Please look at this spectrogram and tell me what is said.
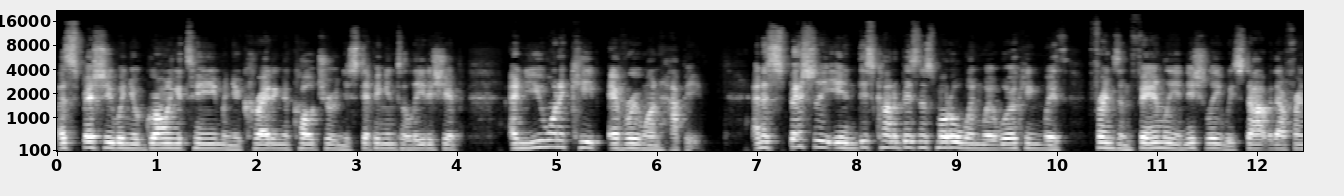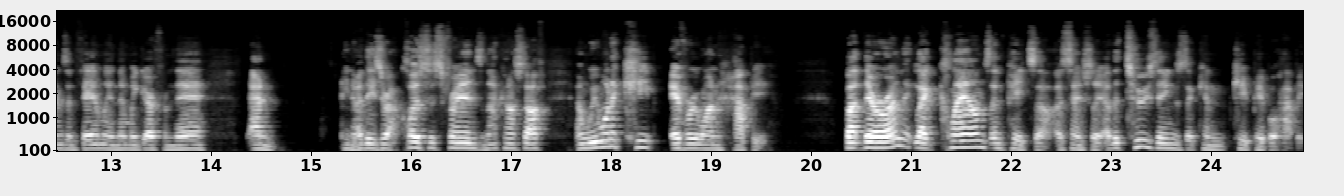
especially when you're growing a team, when you're creating a culture, and you're stepping into leadership, and you want to keep everyone happy. And especially in this kind of business model, when we're working with friends and family initially, we start with our friends and family and then we go from there. And, you know, these are our closest friends and that kind of stuff. And we want to keep everyone happy. But there are only like clowns and pizza, essentially, are the two things that can keep people happy.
